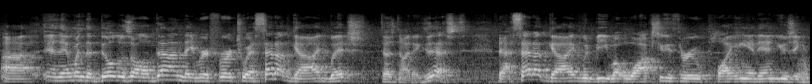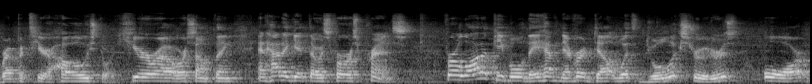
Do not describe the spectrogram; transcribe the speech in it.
Uh, and then when the build is all done, they refer to a setup guide, which does not exist. That setup guide would be what walks you through plugging it in using Repetier Host or Cura or something, and how to get those first prints. For a lot of people, they have never dealt with dual extruders or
